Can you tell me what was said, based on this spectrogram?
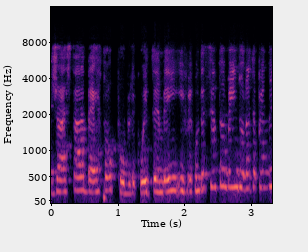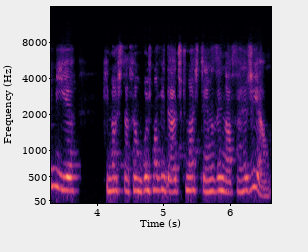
já está aberto ao público. E também e aconteceu também durante a pandemia, que nós temos algumas novidades que nós temos em nossa região.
